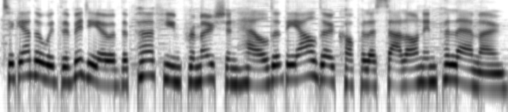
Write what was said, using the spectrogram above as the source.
together with the video of the perfume promotion held at the Aldo Coppola Salon in Palermo.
